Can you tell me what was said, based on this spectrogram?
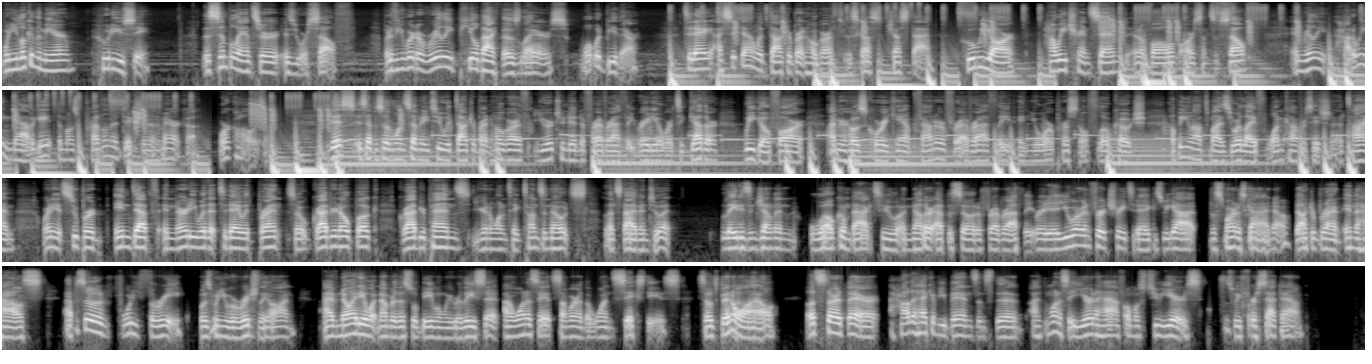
When you look in the mirror, who do you see? The simple answer is yourself. But if you were to really peel back those layers, what would be there? Today, I sit down with Dr. Brent Hogarth to discuss just that who we are, how we transcend and evolve our sense of self, and really, how do we navigate the most prevalent addiction in America workaholism? This is episode 172 with Dr. Brent Hogarth. You're tuned into Forever Athlete Radio, where together we go far. I'm your host, Corey Camp, founder of Forever Athlete and your personal flow coach, helping you optimize your life one conversation at a time. We're going to get super in depth and nerdy with it today with Brent. So grab your notebook, grab your pens. You're going to want to take tons of notes. Let's dive into it. Ladies and gentlemen, welcome back to another episode of Forever Athlete Radio. You are in for a treat today because we got the smartest guy I know, Dr. Brent, in the house. Episode 43 was when you were originally on. I have no idea what number this will be when we release it. I want to say it's somewhere in the 160s. So it's been a while. Let's start there. How the heck have you been since the, I want to say, year and a half, almost two years since we first sat down?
